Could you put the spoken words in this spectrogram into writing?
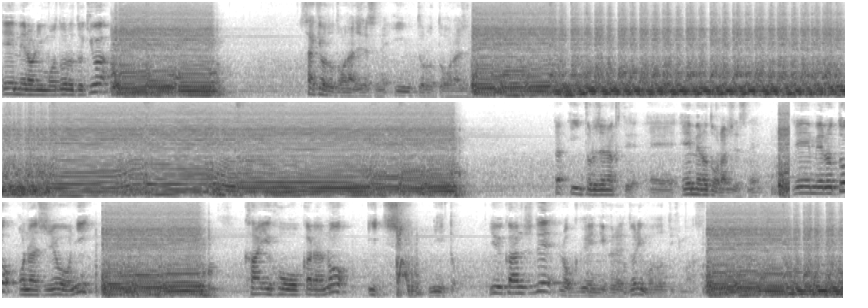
A メロに戻るときは先ほどと同じですね。イントロと同じ。イントロじゃなくて、えー A メロと同じですね。A メロと同じように開放からの12という感じで6弦2フレットに戻ってきます。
